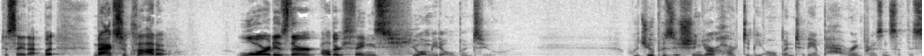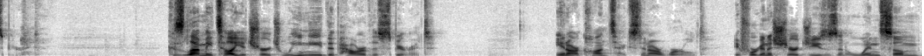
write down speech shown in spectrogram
to say that, but Max Lucado, Lord, is there other things you want me to open to? Would you position your heart to be open to the empowering presence of the Spirit? Because let me tell you, church, we need the power of the Spirit in our context, in our world, if we're going to share Jesus in a winsome,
